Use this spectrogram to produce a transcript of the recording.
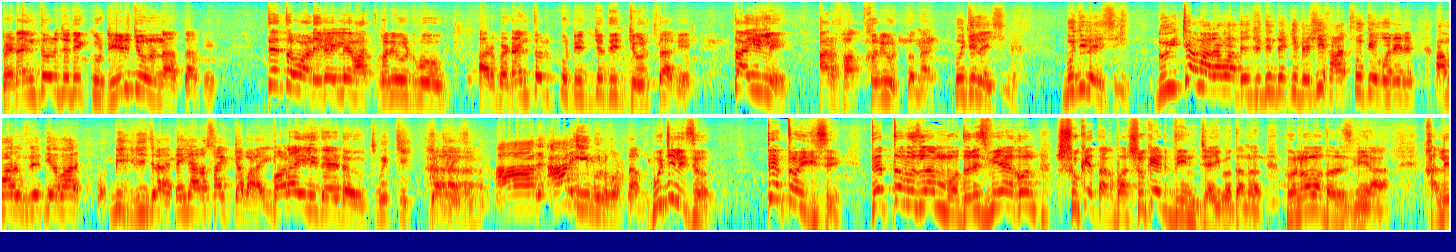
বেটাইন তোর যদি কুঠির জোর না থাকে তে তো বাড়ি খাইলে ভাত করে উঠবো। আর বেটাইন তোর কুটির যদি জোর থাকে তাইলে আর ভাত করে উঠতো না। বুঝি লাইছি বুঝি লাইছি দুইটা মারা মাঝে যদি দেখি বেশি ফাত ফুতি করে আমার উপরে দিয়ে আবার বিগড়ি যায় তাইলে আরও সাইডটা বাড়াই। বাড়াইলি তাই। বুঝছি আর আর ই ভুল করতাম। বুঝলিস তে হয়ে গেছে। বুঝলাম মদরিস মিয়া এখন সুখে থাকবা সুখের দিন যাইব তানোর। কোনো মদরিস মিয়া খালি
